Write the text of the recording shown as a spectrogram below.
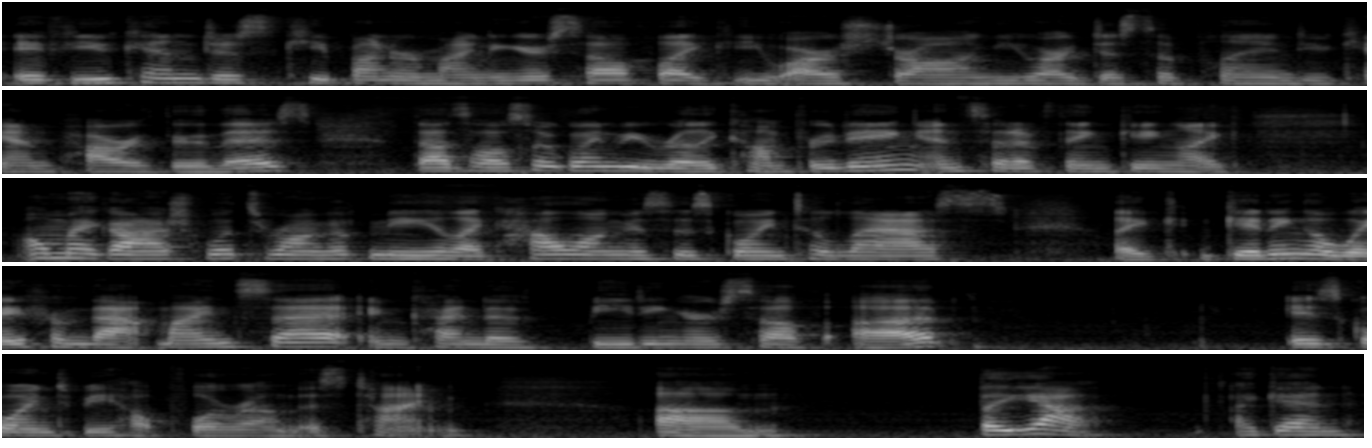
if you can just keep on reminding yourself, like, you are strong, you are disciplined, you can power through this, that's also going to be really comforting instead of thinking, like, oh my gosh, what's wrong with me? Like, how long is this going to last? Like, getting away from that mindset and kind of beating yourself up is going to be helpful around this time. Um, but yeah, again,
